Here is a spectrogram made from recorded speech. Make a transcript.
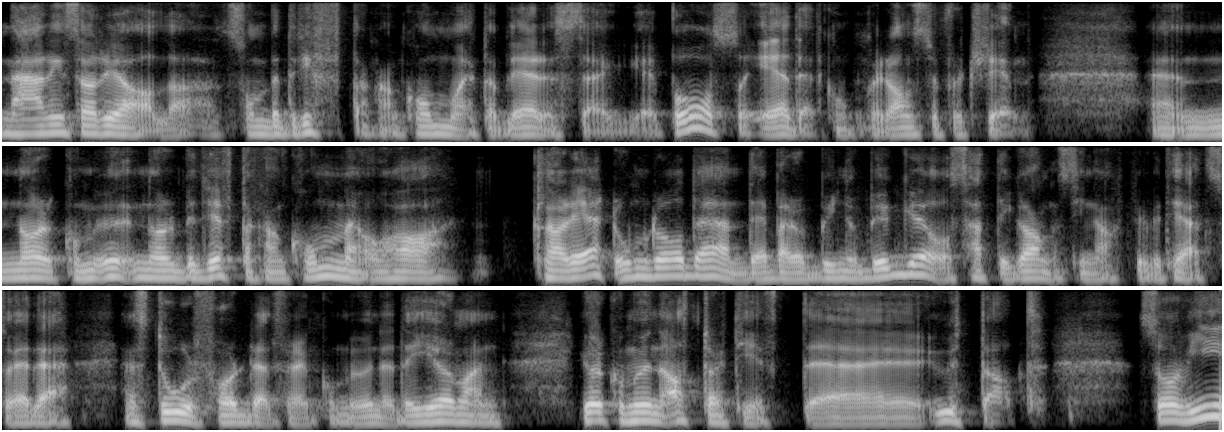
næringsarealer som bedrifter kan komme og etablere seg på, så er det et konkurransefortrinn. Eh, når, når bedrifter kan komme og ha klarert område, det er bare å begynne å bygge og sette i gang sin aktivitet, så er det en stor fordel for en kommune. Det gjør, man, gjør kommunen attraktivt eh, utad. Så vi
